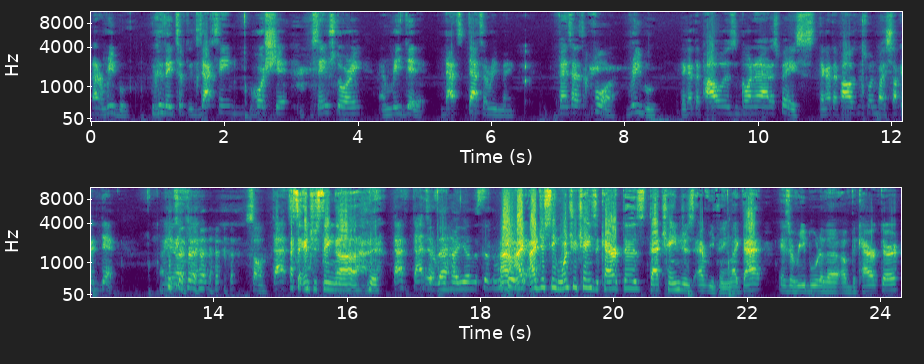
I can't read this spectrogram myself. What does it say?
not a reboot because they took the exact same horse shit the same story and redid it that's that's a remake fantastic four reboot they got the powers going out of space they got their powers in this one by sucking dick Uh, you know what I'm so that's That's an interesting. Uh, that, that's a Is that how you understood the movie? I, I I just see once you change the characters, that changes everything. Like that is a reboot of the of the character.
